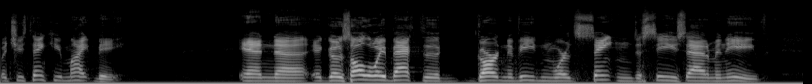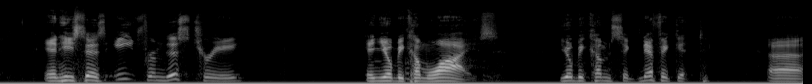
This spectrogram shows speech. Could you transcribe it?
but you think you might be. And uh, it goes all the way back to the Garden of Eden where Satan deceives Adam and Eve. And he says, Eat from this tree and you'll become wise. You'll become significant. Uh,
